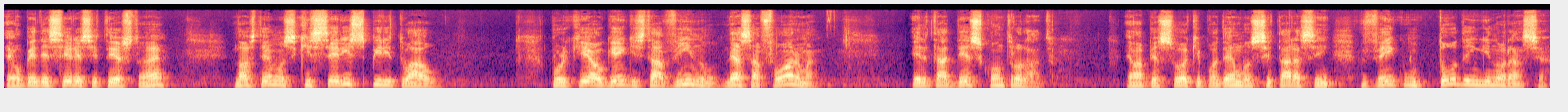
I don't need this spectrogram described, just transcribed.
é obedecer esse texto, né? Nós temos que ser espiritual, porque alguém que está vindo dessa forma, ele está descontrolado. É uma pessoa que podemos citar assim, vem com toda ignorância.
